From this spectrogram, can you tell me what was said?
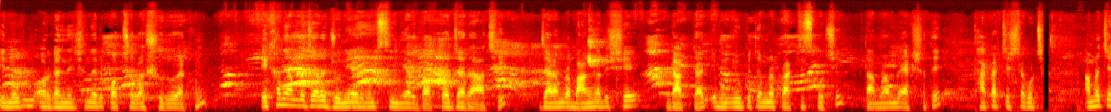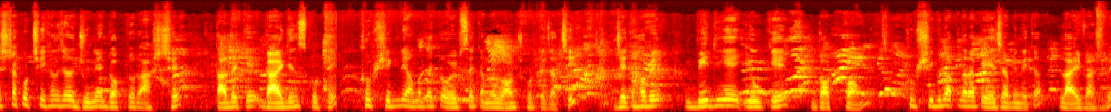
এই নতুন অর্গানাইজেশনের পথ চলা শুরু এখন। এখানে আমরা যারা জুনিয়র এবং সিনিয়র ডক্টর যারা আছি, যারা আমরা বাংলাদেশে ডাক্তার এবং ইউকেতে আমরা প্র্যাকটিস করছি, তা আমরা আমরা একসাথে থাকার চেষ্টা করছি। আমরা চেষ্টা করছি এখানে যারা জুনিয়র ডক্টর আসছে, তাদেরকে গাইডেন্স করতে। খুব শীঘ্রই আমাদের একটা ওয়েবসাইট আমরা লঞ্চ করতে যাচ্ছি, যেটা হবে বিডিএ ইউকে ডট কম খুব শীঘ্রই আপনারা পেয়ে যাবেন এটা লাইভ আসবে।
